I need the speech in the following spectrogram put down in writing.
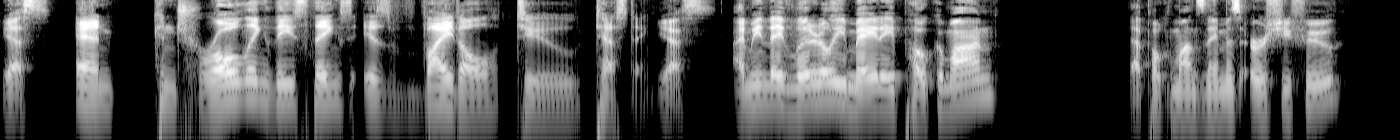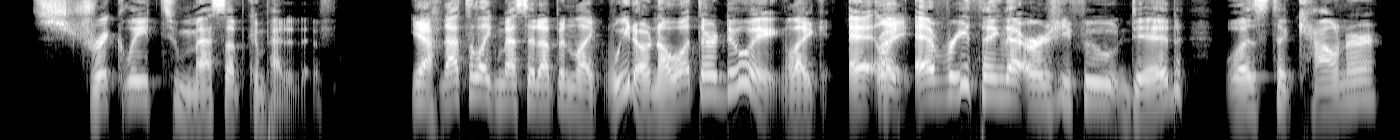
Yes. and controlling these things is vital to testing. Yes. I mean, they literally made a Pokemon. That Pokemon's name is Urshifu, strictly to mess up competitive. Yeah. Not to like mess it up and like we don't know what they're doing. Like, e- Right. like everything that Urshifu did was to counter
